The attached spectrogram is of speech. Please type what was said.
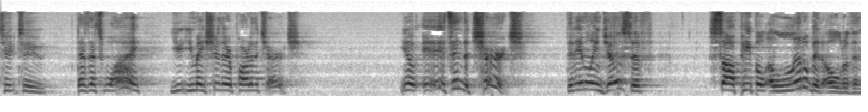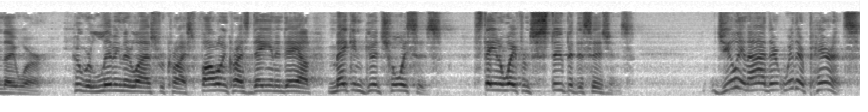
to, to that's, that's why you, you make sure they're a part of the church. You know, it's in the church that Emily and Joseph saw people a little bit older than they were who were living their lives for Christ, following Christ day in and day out, making good choices, staying away from stupid decisions. Julie and I, we're their parents.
